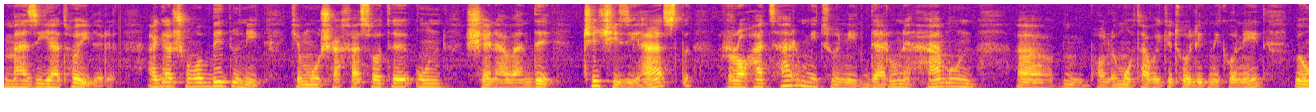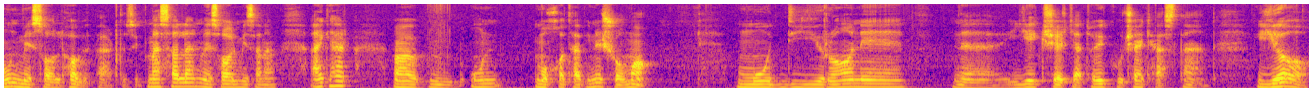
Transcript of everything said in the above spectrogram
مزیت هایی داره. اگر شما بدونید که مشخصات اون شنونده چه چیزی هست راحتتر می‌تونید درون همون حالا محتوایی که تولید می‌کنید به اون مثال ها بپردازید. مثلا مثال می‌زنم. اگر اون مخاطبین شما مدیران یک شرکت های کوچک هستند یا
